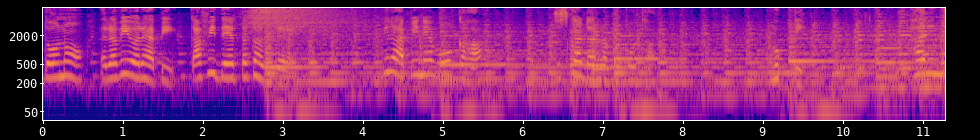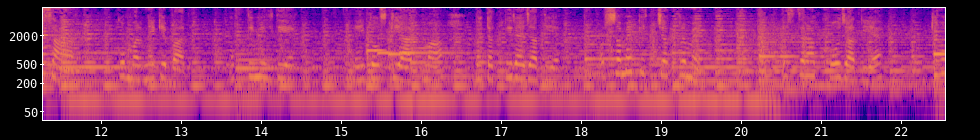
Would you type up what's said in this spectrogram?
दोनों रवि और हैप्पी काफ़ी देर तक हँसते रहे। फिर हैप्पी ने वो कहा, जिसका डर रवि को था, मुक्ति। हर इंसान को मरने के बाद मुक्ति मिलती है। नहीं तो उसकी आत्मा भटकती रह जाती है और समय के चक्र में इस तरह खो जाती है कि वो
